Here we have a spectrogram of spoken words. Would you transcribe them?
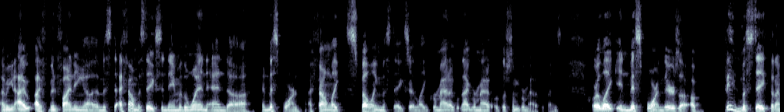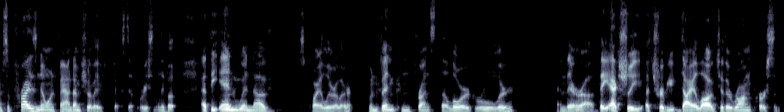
I mean, I I've been finding uh, I found mistakes in Name of the Wind and uh and Mistborn. I found like spelling mistakes or like grammatical, not grammatical. There's some grammatical things, or like in Mistborn, there's a, a big mistake that I'm surprised no one found. I'm sure they fixed it recently, but at the end when uh, spoiler alert, when Vin confronts the Lord Ruler, and they're uh, they actually attribute dialogue to the wrong person,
